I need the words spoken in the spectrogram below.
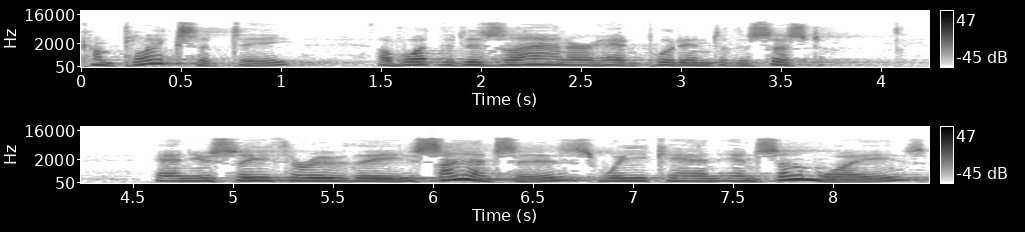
complexity of what the designer had put into the system. And you see, through the sciences, we can, in some ways,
